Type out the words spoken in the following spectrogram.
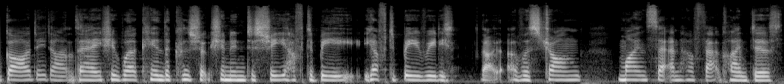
guarded, aren't they? If you're working in the construction industry, you have to be you have to be really like, of a strong mindset and have that kind of,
